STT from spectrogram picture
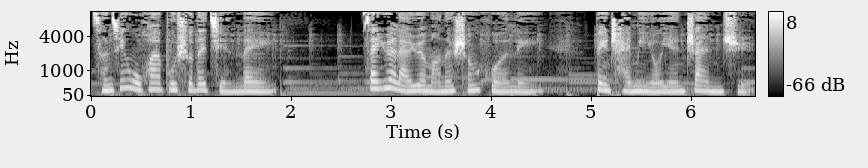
曾经无话不说的姐妹，在越来越忙的生活里，被柴米油盐占据，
